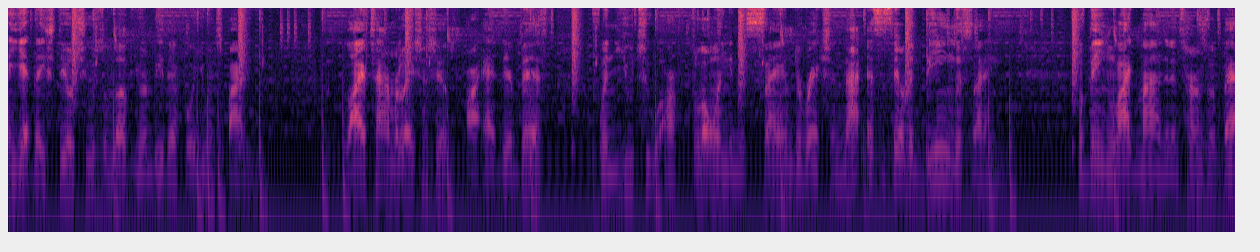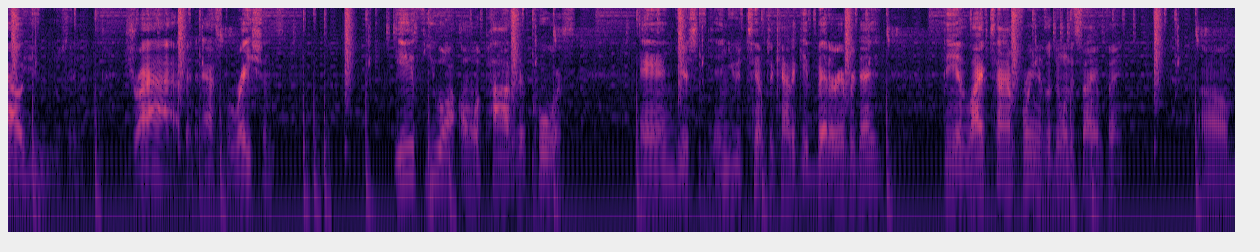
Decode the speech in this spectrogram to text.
and yet they still choose to love you and be there for you in spite of you. Lifetime relationships are at their best when you two are flowing in the same direction, not necessarily being the same, but being like minded in terms of values and drive and aspirations. If you are on a positive course and you and you attempt to kind of get better every day, then lifetime friends are doing the same thing. Um,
